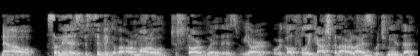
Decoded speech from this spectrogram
Now, something that is specific about our model to start with is we are what we call fully cash collateralized, which means that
